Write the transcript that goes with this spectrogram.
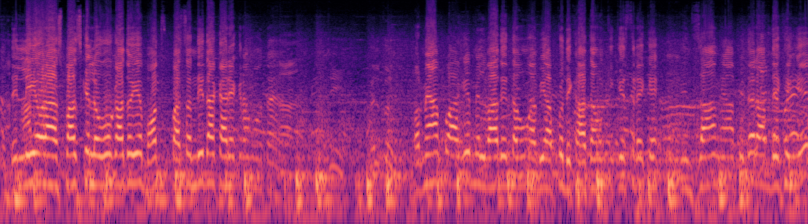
तो दिल्ली और आसपास के लोगों का तो ये बहुत पसंदीदा कार्यक्रम होता है। हाँ। जी बिल्कुल। और मैं आपको आगे मिलवा देता हूँ अभी आपको दिखाता हूँ कि किस तरह के इंतज़ाम है आप इधर आप देखेंगे।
